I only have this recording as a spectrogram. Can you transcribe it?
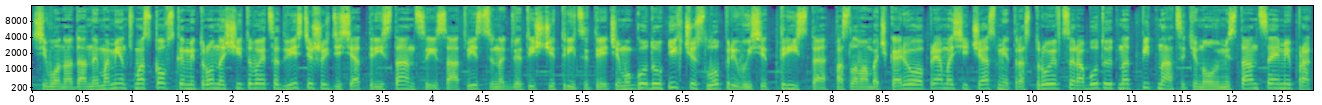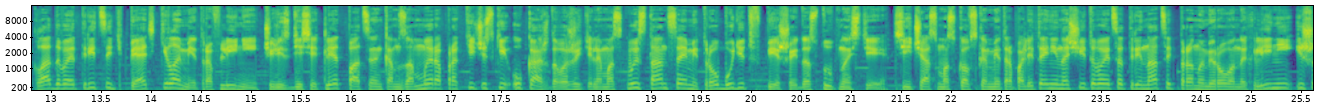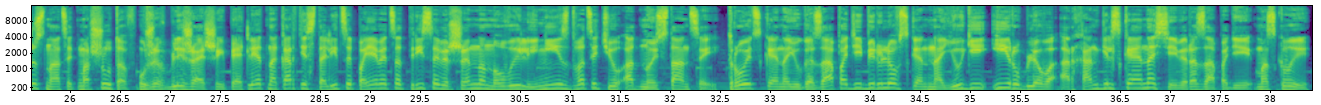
Всего на данный момент в московском метро насчитывается 263 станции, соответственно, к 2033 году их число превысит 300. По словам Бочкарева, прямо сейчас метростроевцы работают над 15 новыми станциями, прокладывая 35 километров линий. Через 10 лет, по оценкам заммэра, практически у каждого жителя жителя Москвы станция метро будет в пешей доступности. Сейчас в московском метрополитене насчитывается 13 пронумерованных линий и 16 маршрутов. Уже в ближайшие 5 лет на карте столицы появятся три совершенно новые линии с 21 станцией. Троицкая на юго-западе, Бирюлевская на юге и Рублево-Архангельская на северо-западе Москвы.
